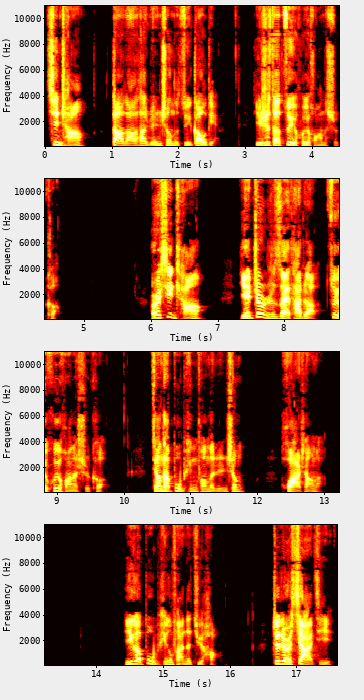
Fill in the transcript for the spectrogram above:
信长到达了他人生的最高点，也是他最辉煌的时刻。而信长也正是在他这最辉煌的时刻，将他不平凡的人生画上了一个不平凡的句号。这就是下集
